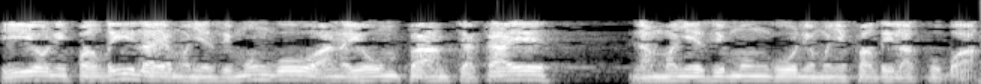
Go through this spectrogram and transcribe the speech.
Hiyo ni fadhila ya mwenyezi mungu anayompa amtakaye na mwenyezi mungu ni mwenye fadhila kubwa.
